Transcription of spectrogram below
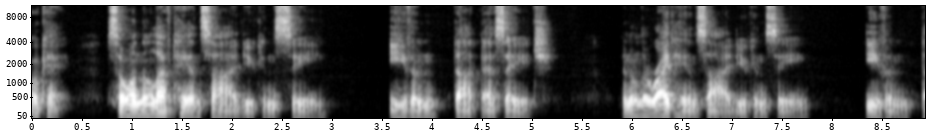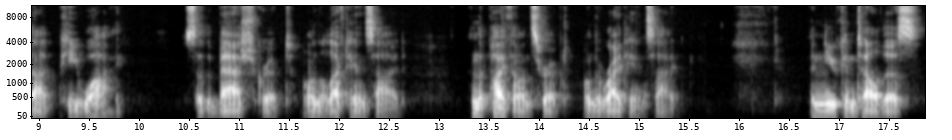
Okay, so on the left hand side you can see even.sh and on the right hand side you can see even.py. So the bash script on the left hand side and the Python script on the right hand side. And you can tell this,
